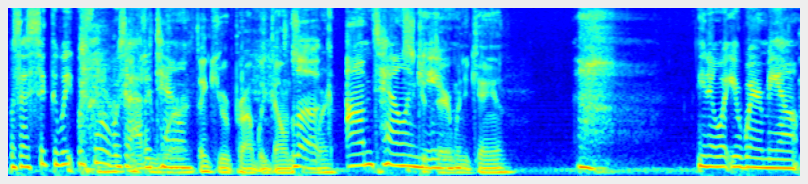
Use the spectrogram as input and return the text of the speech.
Was I sick the week before or was I out of you were. town? I think you were probably gone somewhere. Look, somewhere. I'm telling Just get you. there when you can. You know what? You're wearing me out.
